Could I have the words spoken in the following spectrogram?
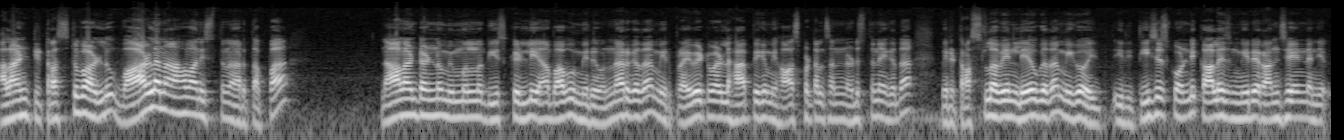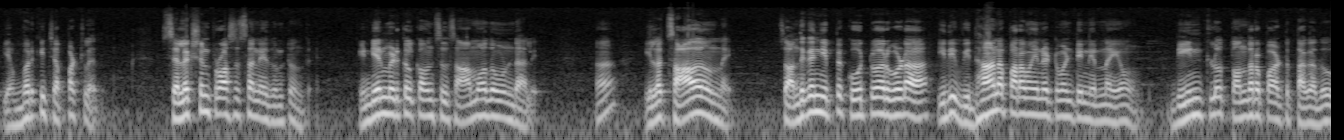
అలాంటి ట్రస్ట్ వాళ్ళు వాళ్ళని ఆహ్వానిస్తున్నారు తప్ప నాలంటండు మిమ్మల్ని తీసుకెళ్ళి ఆ బాబు మీరు ఉన్నారు కదా మీరు ప్రైవేట్ వాళ్ళు హ్యాపీగా మీ హాస్పిటల్స్ అన్ని నడుస్తున్నాయి కదా మీరు ట్రస్ట్లు అవేం లేవు కదా మీకు ఇది తీసేసుకోండి కాలేజ్ మీరే రన్ చేయండి అని చెప్పి ఎవ్వరికీ చెప్పట్లేదు. సెలక్షన్ ప్రాసెస్ అనేది ఉంటుంది. ఇండియన్ మెడికల్ కౌన్సిల్స్ ఆమోదం ఉండాలి. ఇలా చాలా ఉన్నాయి. సో అందుకని చెప్పి కోర్టు వారు కూడా ఇది విధానపరమైనటువంటి నిర్ణయం. దీంట్లో తొందరపాటు తగదు.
